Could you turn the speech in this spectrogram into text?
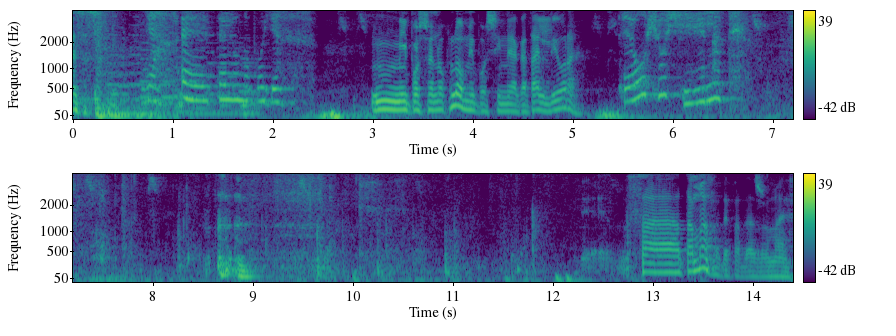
Γεια σας. Γεια, ε, θέλω να πω γεια σας. Μήπως ενοχλώ, μήπως είναι ακατάλληλη ώρα; Ε, όχι, όχι, ελάτε. Θα τα μάθατε φαντάζομαι.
